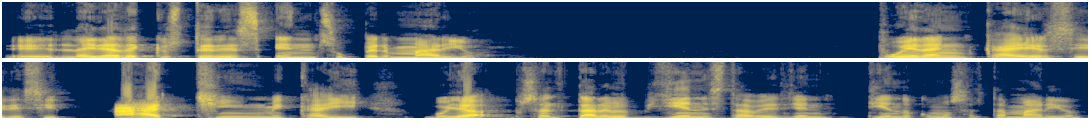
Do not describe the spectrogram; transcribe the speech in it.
Eh, la idea de que ustedes en Super Mario puedan caerse y decir, ah, chin, me caí, voy a saltar bien esta vez, ya entiendo cómo salta Mario,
